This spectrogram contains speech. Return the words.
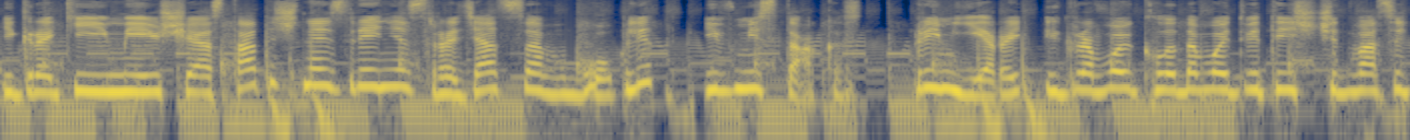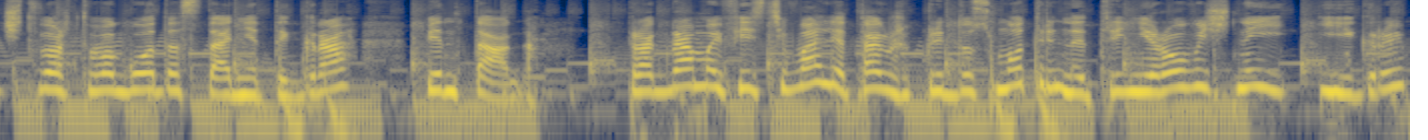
Игроки, имеющие остаточное зрение, сразятся в Гоблет и в Мистакос. Премьерой игровой кладовой 2024 года станет игра «Пентага». Программой фестиваля также предусмотрены тренировочные игры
